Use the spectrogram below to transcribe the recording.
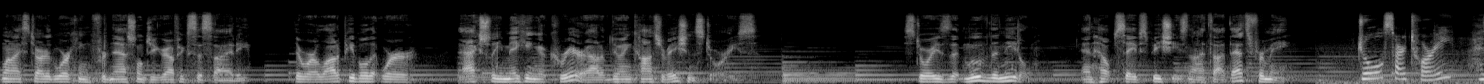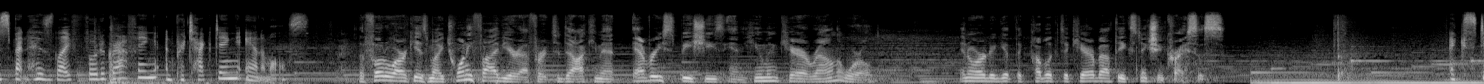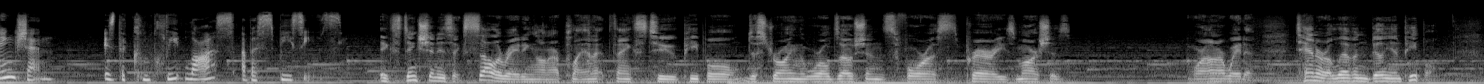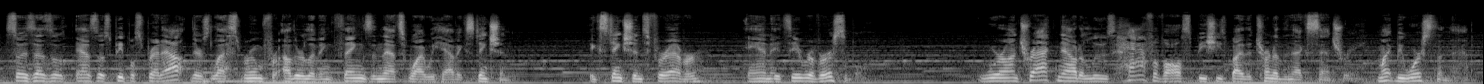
When I started working for National Geographic Society, there were a lot of people that were actually making a career out of doing conservation stories. Stories that move the needle and help save species. And I thought, that's for me. Joel Sartore has spent his life photographing and protecting animals. The Photo Ark is my 25 year effort to document every species in human care around the world in order to get the public to care about the extinction crisis. Extinction is the complete loss of a species. Extinction is accelerating on our planet thanks to people destroying the world's oceans, forests, prairies, marshes. We're on our way to 10 or 11 billion people. So as, as, as those people spread out, there's less room for other living things, and that's why we have extinction. Extinction's forever, and it's irreversible. We're on track now to lose half of all species by the turn of the next century. Might be worse than that.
